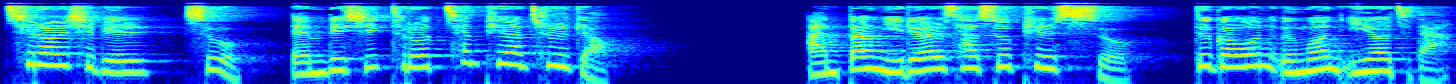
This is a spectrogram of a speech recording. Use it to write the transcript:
7월 10일 수 MBC 트롯 챔피언 출격 안방 일열 사수 필수 뜨거운 응원 이어지다.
